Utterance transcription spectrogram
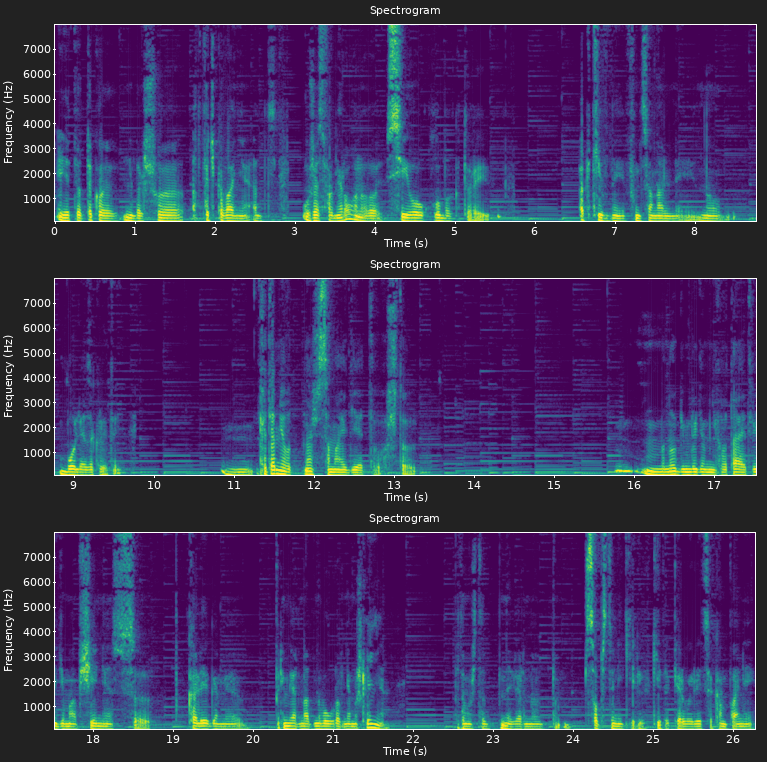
И это такое небольшое отпочкование от уже сформированного CEO клуба, который активный, функциональный, но более закрытый. Хотя мне вот, знаешь, сама идея того, что многим людям не хватает, видимо, общения с коллегами примерно одного уровня мышления, потому что, наверное, собственники или какие-то первые лица компаний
